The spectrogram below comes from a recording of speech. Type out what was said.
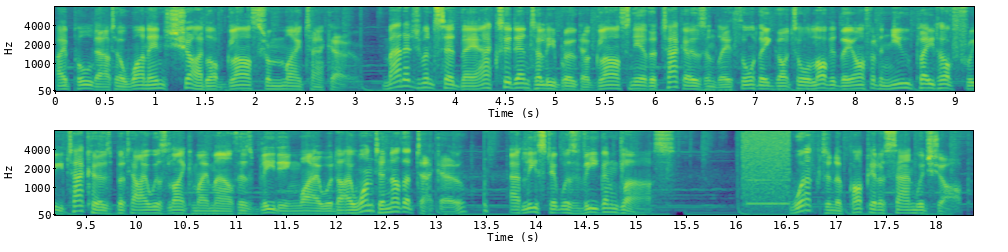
I pulled out a 1 inch shard of glass from my taco. Management said they accidentally broke a glass near the tacos and they thought they got all of it. They offered a new plate of free tacos but I was like my mouth is bleeding why would I want another taco? At least it was vegan glass. Worked in a popular sandwich shop.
